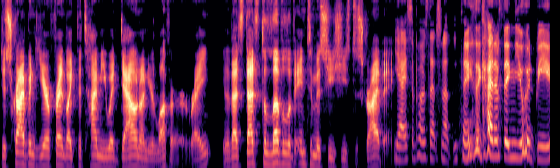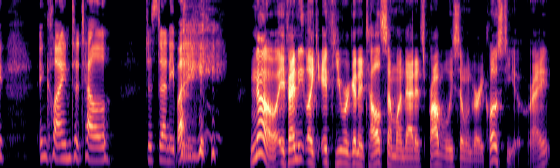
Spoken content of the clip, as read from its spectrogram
describing to your friend like the time you went down on your lover, right? You know, that's that's the level of intimacy she's describing. yeah, I suppose that's not the thing, the kind of thing you would be inclined to tell just anybody. No, if any like if you were going to tell someone that it's probably someone very close to you, right?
